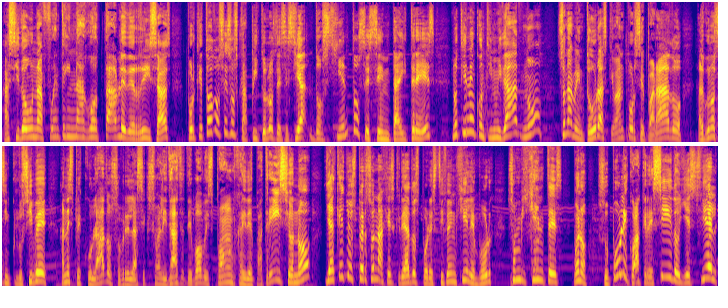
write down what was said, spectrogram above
ha sido una fuente inagotable de risas porque todos esos capítulos, les decía 263, no tienen continuidad, ¿no? Son aventuras que van por separado. Algunos inclusive han especulado sobre la sexualidad de Bob Esponja y de Patricio, ¿no? Y aquellos personajes creados por Stephen Hillenburg son vigentes. Bueno, su público ha crecido y es fiel,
